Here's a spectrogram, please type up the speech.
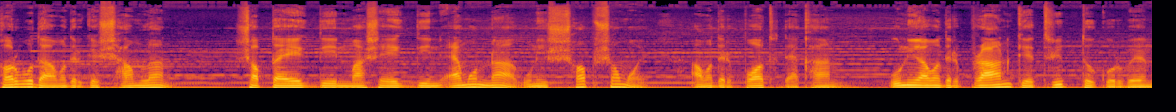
সর্বদা আমাদেরকে সামলান। সপ্তাহে একদিন, মাসে একদিন এমন না, উনি সব সময় আমাদের পথ দেখান। উনি আমাদের প্রাণকে তৃপ্ত করবেন।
